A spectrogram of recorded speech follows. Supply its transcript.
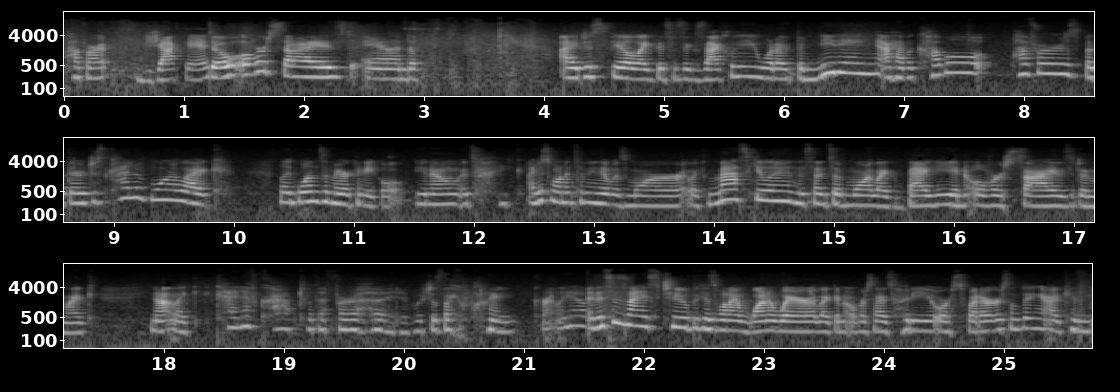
puffer jacket. So oversized and I just feel like this is exactly what I've been needing. I have a couple puffers, but they're just kind of more like like one's American Eagle, you know? It's like, I just wanted something that was more like masculine in the sense of more like baggy and oversized and like not like kind of cropped with a fur hood, which is like what I currently have. And this is nice too because when I want to wear like an oversized hoodie or sweater or something, I can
